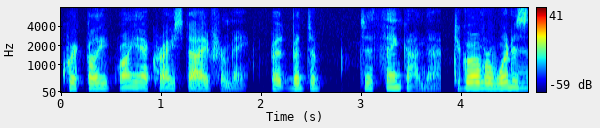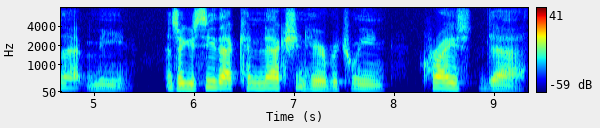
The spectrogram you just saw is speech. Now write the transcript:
quickly, well, yeah, Christ died for me. But, but to, to think on that, to go over what does that mean? And so you see that connection here between Christ's death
